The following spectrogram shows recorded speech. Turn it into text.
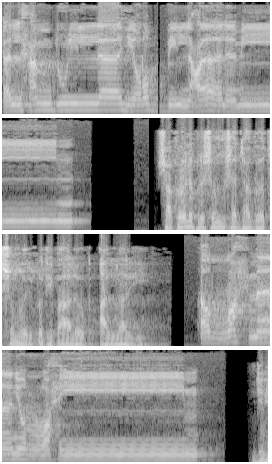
الحمد لله رب العالمين সকল প্রশংসা জগৎ সমূহের প্রতিপালক আল্লাহরই الرحمن الرحيم যিনি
